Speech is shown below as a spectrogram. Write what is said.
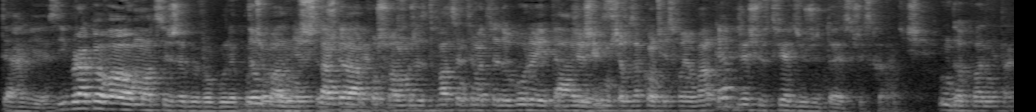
Tak jest. I brakowało mocy, żeby w ogóle pociągnąć Dokładnie, sztanga poszła może z 2 cm do góry i Tak Grzesiek jest. musiał zakończyć swoją walkę. Grzesiu stwierdził, że to jest wszystko na dzisiaj. Dokładnie tak.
